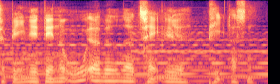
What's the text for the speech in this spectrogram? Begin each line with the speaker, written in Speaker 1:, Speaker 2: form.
Speaker 1: Notabene denne uge er ved Natalie Petersen.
